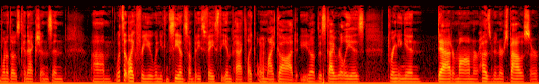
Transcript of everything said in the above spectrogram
one of those connections and um, what's it like for you when you can see on somebody's face the impact like oh my god you know this guy really is bringing in dad or mom or husband or spouse or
